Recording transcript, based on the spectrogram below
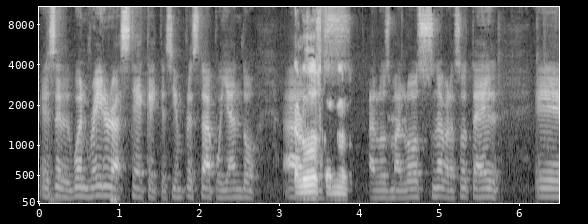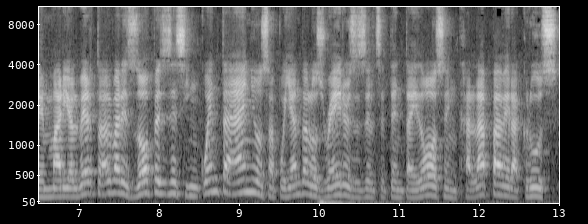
es el buen Raider Azteca y que siempre está apoyando a, Saludos, los, a los malos. Un abrazote a él. Eh, Mario Alberto Álvarez López dice 50 años apoyando a los Raiders desde el 72 en Jalapa, Veracruz.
